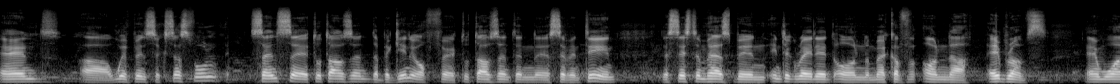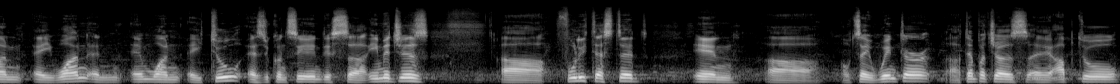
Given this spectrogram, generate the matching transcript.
And we've been successful. Since 2000, the beginning of 2017, the system has been integrated on, on Abrams M1A1 and M1A2, as you can see in these uh, images, uh, fully tested in, uh, I would say, winter uh, temperatures uh, up to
